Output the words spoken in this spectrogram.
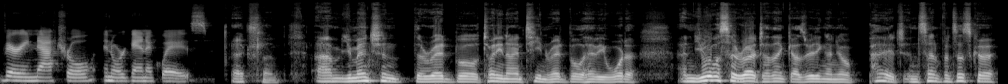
very natural and organic ways. Excellent. Um, you mentioned the Red Bull 2019 Red Bull Heavy Water, and you also wrote, I think I was reading on your page, in San Francisco,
